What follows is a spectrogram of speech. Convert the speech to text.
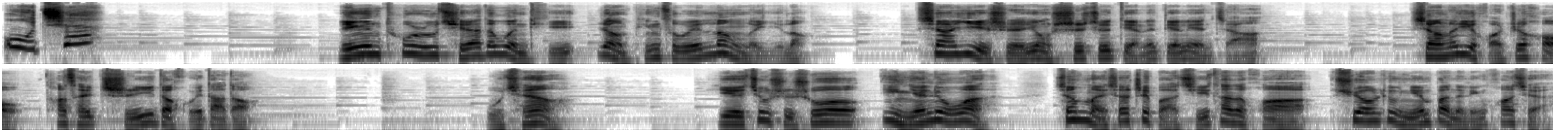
五千。林恩突如其来的问题让平泽唯愣了一愣，下意识用食指点了点脸颊，想了一会儿之后，他才迟疑的回答道：“五千啊，也就是说一年六万。”想买下这把吉他的话，需要六年半的零花钱。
